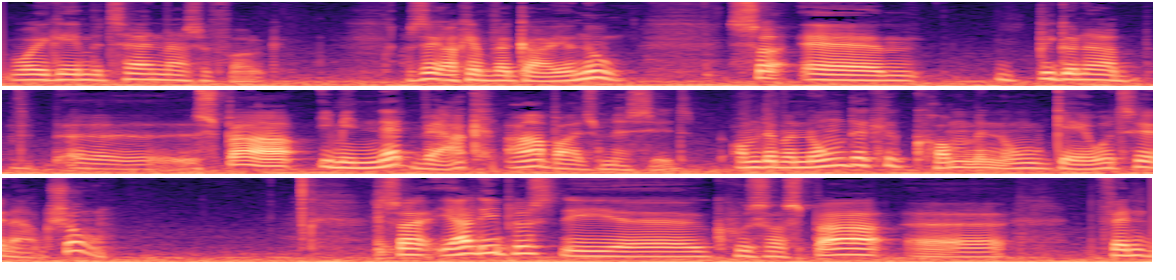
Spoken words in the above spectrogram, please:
hvor jeg kan invitere en masse folk. Og så tænker jeg, okay, hvad gør jeg nu? Så øh, begynder jeg at øh, spørge i min netværk arbejdsmæssigt, om der var nogen, der kan komme med nogle gaver til en auktion. Så jeg lige pludselig øh, kunne så spørge, øh, fandt,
